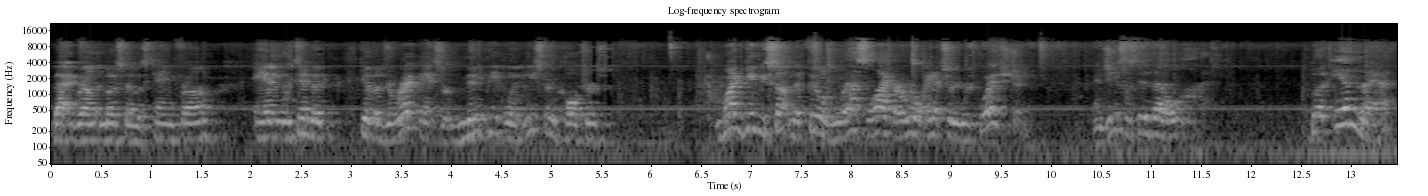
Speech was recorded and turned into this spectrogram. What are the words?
background that most of us came from, and we tend to give a direct answer. Many people in Eastern cultures might give you something that feels less like a real answer to your question, and Jesus did that a lot. But in that,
